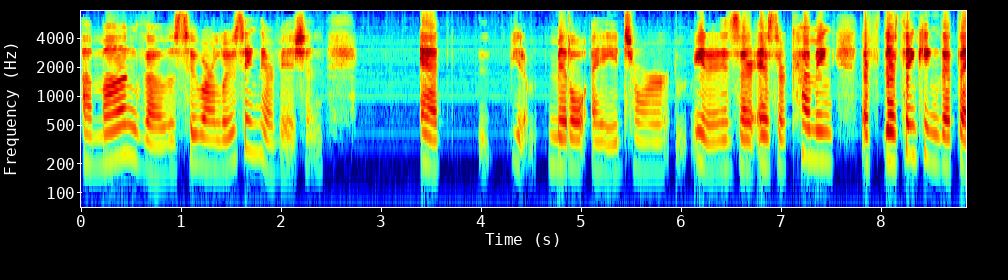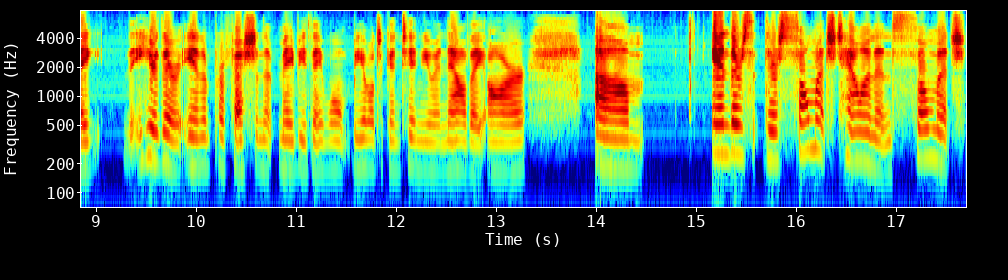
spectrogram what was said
among those who are losing their vision at you know middle age or you know as they're as they're coming they're, they're thinking that they here they're in a profession that maybe they won't be able to continue and now they are. Um, and there's there's so much talent and so much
